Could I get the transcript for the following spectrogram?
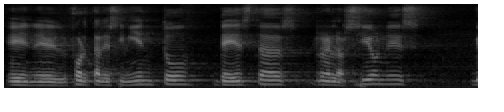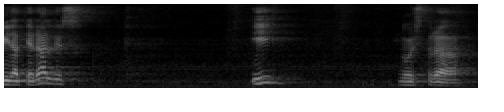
en el fortalecimiento de estas relaciones bilaterales y nuestra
